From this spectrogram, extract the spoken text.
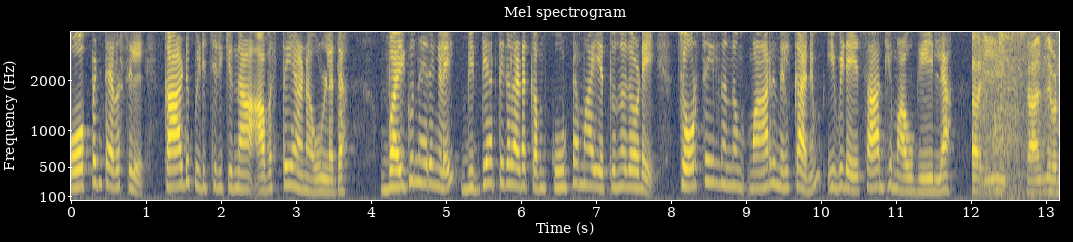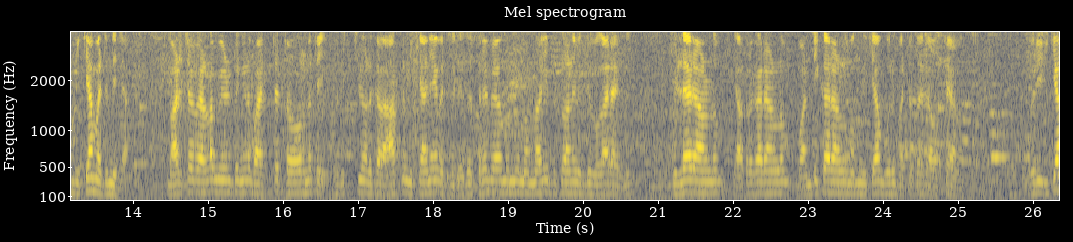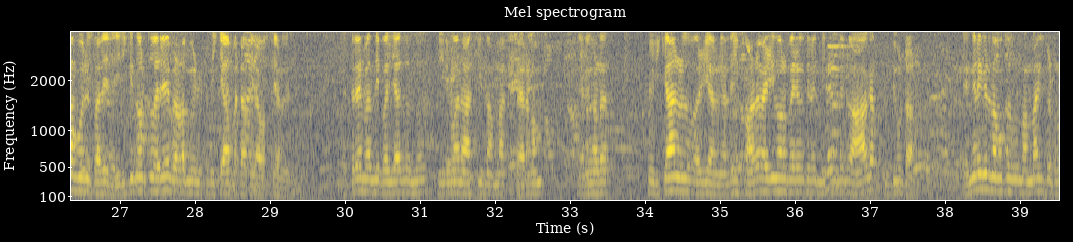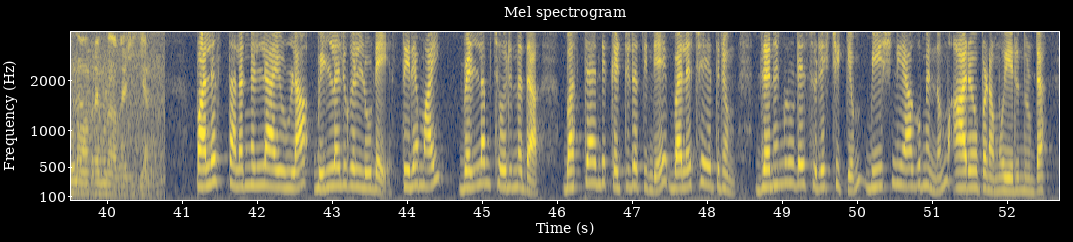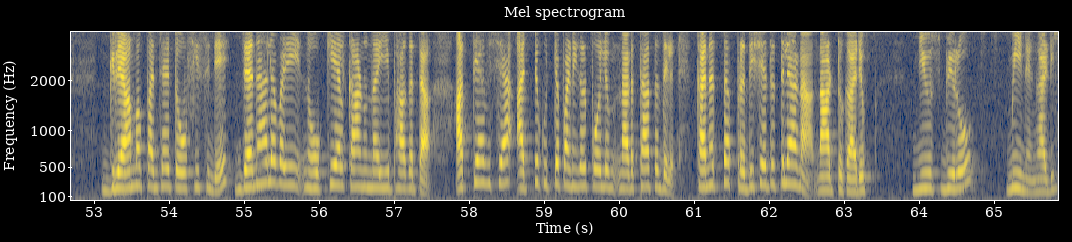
ഓപ്പൺ ടെറസിൽ കാട് പിടിച്ചിരിക്കുന്ന അവസ്ഥയാണ് ഉള്ളത്. വൈകുന്നേരങ്ങളിൽ വിദ്യാർത്ഥികളടക്കം കൂട്ടമായി എത്തുന്നതോടെ ചോർച്ചയിൽ നിന്നും മാറി നിൽക്കാനും ഇവിടെ സാധ്യമാവുകയില്ല. ഈ സ്റ്റാൻഡിൽ ഇവിടെ നിൽക്കാൻ പറ്റുന്നില്ല. മഴച്ച വെള്ളം വീണിട്ട് ഇങ്ങനെ പറ്റ ചോർന്നിട്ട് ഒരിച്ച് നടക്കുക. ആർക്കും നിൽക്കാനേ പറ്റുന്നില്ല. ഇത് ഇത്രയും വേഗം ഒന്ന് നന്നാക്കി കിട്ടുകയാണെങ്കിൽ വലിയ ഉപകാരമായിരുന്നു. പിള്ളേരാണെങ്കിലും യാത്രക്കാരാണെങ്കിലും വണ്ടിക്കാരാണെങ്കിലും ഒന്നും നിൽക്കാൻ പോലും പറ്റാത്ത ഒരു അവസ്ഥയാണ്. ഇവർ ഇരിക്കാൻ പോലും സ്ഥലമില്ല. ഇരിക്കുന്നിടത്ത് വരെ വെള്ളം വീണിട്ട് നിൽക്കാൻ പറ്റാത്തൊരവസ്ഥയാണ് വരുന്നത്. എത്രയും ഈ പഞ്ചായത്ത് നിന്ന് തീരുമാനമാക്കി നന്നാക്കി തരണം. ജനങ്ങൾ ഇരിക്കാനൊരു വഴിയാണ്. അല്ലെങ്കിൽ മഴ കഴിയുന്ന വരുമ്പോഴത്തേനും നിൽക്കുന്നതിനും ആകെ ബുദ്ധിമുട്ടാണ്. എങ്ങനെയെങ്കിലും നമുക്കത് നന്നാക്കി കിട്ടണമെന്ന് മാത്രമേ നമ്മൾ അപേക്ഷിക്കുകയാണ്. പല സ്ഥലങ്ങളിലായുള്ള വിള്ളലുകളിലൂടെ സ്ഥിരമായി വെള്ളം ചോരുന്നത് ബസ് സ്റ്റാൻഡ് കെട്ടിടത്തിന്റെ ബലക്ഷയത്തിനും ജനങ്ങളുടെ സുരക്ഷയ്ക്കും ഭീഷണിയാകുമെന്നും ആരോപണമുയരുന്നുണ്ട് ഗ്രാമപഞ്ചായത്ത് ഓഫീസിന്റെ ജനാല വഴി നോക്കിയാൽ കാണുന്ന ഈ ഭാഗത്ത് അത്യാവശ്യ അറ്റകുറ്റപ്പണികൾ പോലും നടത്താത്തതിൽ കനത്ത പ്രതിഷേധത്തിലാണ് നാട്ടുകാരും. News bureau Meenangadi.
